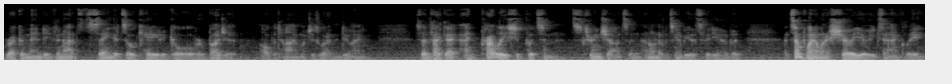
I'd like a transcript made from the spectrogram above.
recommending, they're not saying it's okay to go over budget all the time, which is what I've been doing. So in fact, I, I, probably should put some screenshots, and I don't know if it's going to be this video, but at some point I want to show you exactly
